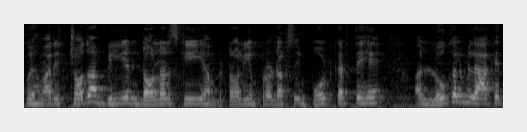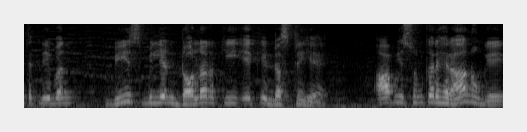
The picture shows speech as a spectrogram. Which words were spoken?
کوئی ہماری چودہ بلین ڈالرز کی ہم پیٹرولیم پروڈکٹس امپورٹ کرتے ہیں اور لوکل ملا کے تقریباً بیس بلین ڈالر کی ایک انڈسٹری ہے۔ آپ یہ سن کر حیران ہوں گے،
